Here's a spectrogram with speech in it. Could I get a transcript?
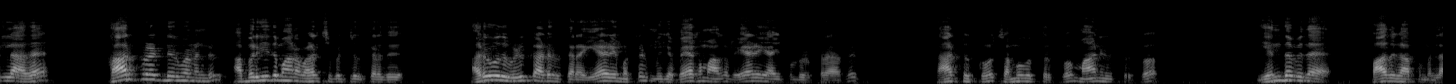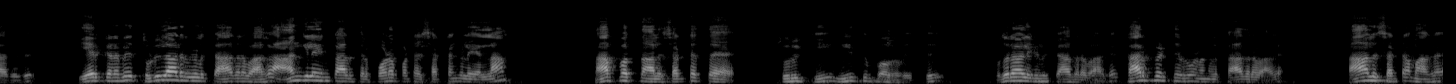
இல்லாத கார்ப்பரேட் நிறுவனங்கள் அபரீதமான வளர்ச்சி பெற்றிருக்கிறது. அறுபது விழுக்காடு இருக்கிற ஏழை மக்கள் மிக வேகமாக ஏழையாகி கொண்டிருக்கிறார்கள். நாட்டுக்கோ சமூகத்திற்கோ மாநிலத்திற்கோ எந்தவித பாதுகாப்பும் இல்லாதது. ஏற்கனவே தொழிலாளர்களுக்கு ஆதரவாக ஆங்கிலேயன் காலத்தில் போடப்பட்ட சட்டங்களை எல்லாம் நாற்பத்தி நாலு சட்டத்தை சுருக்கி நீத்து போக வைத்து முதலாளிகளுக்கு ஆதரவாக கார்ப்பரேட் நிறுவனங்களுக்கு ஆதரவாக நாலு சட்டமாக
